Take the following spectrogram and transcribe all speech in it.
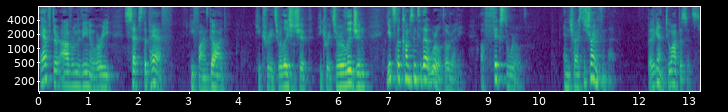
After Avram Avinu already sets the path, he finds God, he creates a relationship, he creates a religion. Yitzchak comes into that world already, a fixed world, and he tries to strengthen that. But again, two opposites.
